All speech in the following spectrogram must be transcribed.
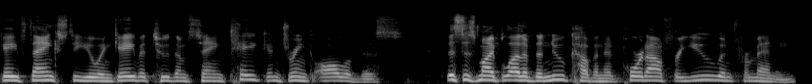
gave thanks to you, and gave it to them, saying, Take and drink all of this. This is my blood of the new covenant, poured out for you and for many,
